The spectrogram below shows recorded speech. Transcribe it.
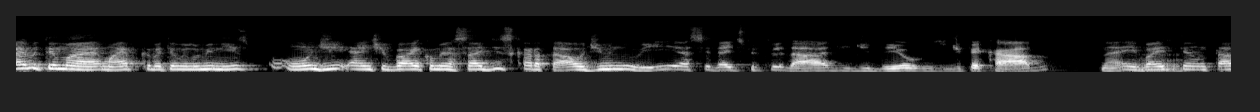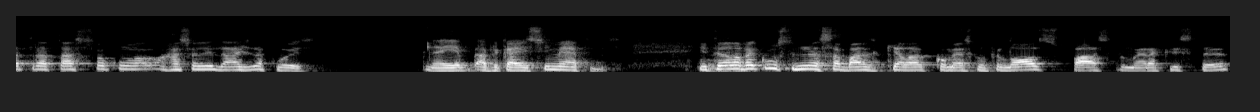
Aí vai ter uma, uma época, vai ter um iluminismo, onde a gente vai começar a descartar ou diminuir essa ideia de espiritualidade, de Deus, de pecado, né? E vai uhum. tentar tratar só com a racionalidade da coisa. Né? E aplicar isso em métodos. Então ela vai construindo essa base que ela começa com filósofos, passa para uma era cristã,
